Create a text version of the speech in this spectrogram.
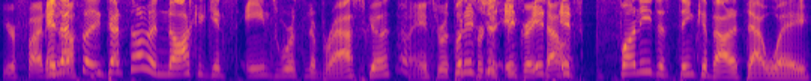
You're fighting, And that's off- like, that's not a knock against Ainsworth, Nebraska. No, Ainsworth but is it's just, producing it's, great it's, talent. it's funny to think about it that way.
